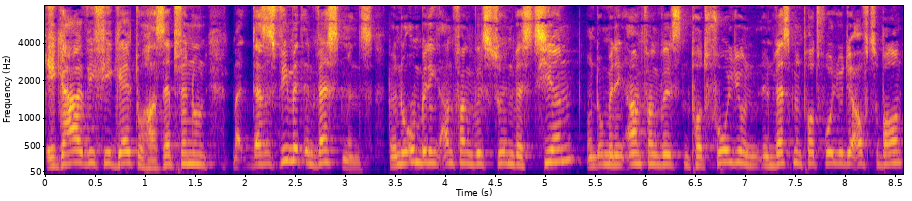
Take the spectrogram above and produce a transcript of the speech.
Egal wie viel Geld du hast, selbst wenn du, das ist wie mit Investments. Wenn du unbedingt anfangen willst zu investieren und unbedingt anfangen willst, ein Portfolio, ein Investmentportfolio dir aufzubauen,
